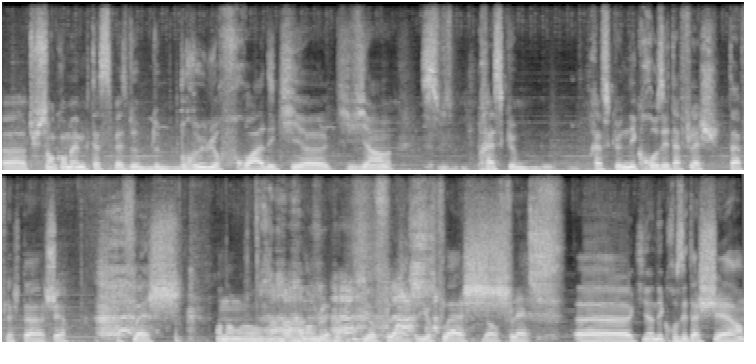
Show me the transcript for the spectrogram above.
Euh, tu sens quand même que t'as cette espèce de, de brûlure froide et qui, euh, qui vient presque, presque nécroser ta flèche, ta flèche, ta chair, ta flèche en, anglais. Your flash. Your flesh. Your flash. Euh, qui vient nécroser ta chair.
